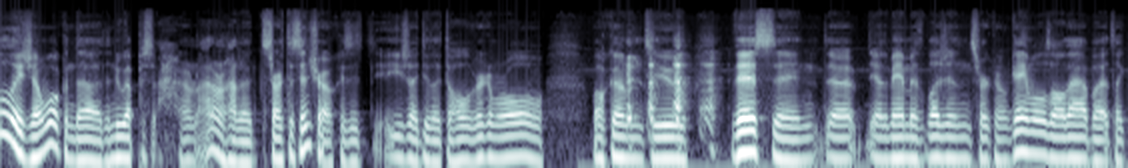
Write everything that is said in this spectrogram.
Hello, ladies and gentlemen. Welcome to the new episode. I don't, I don't know how to start this intro because usually I do like the whole rigmarole. Welcome to this and the you know the Mammoth Legends, Circle Gables, all that. But it's like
